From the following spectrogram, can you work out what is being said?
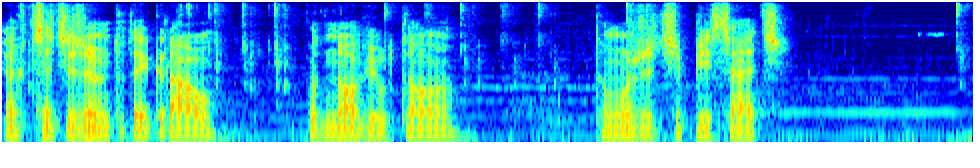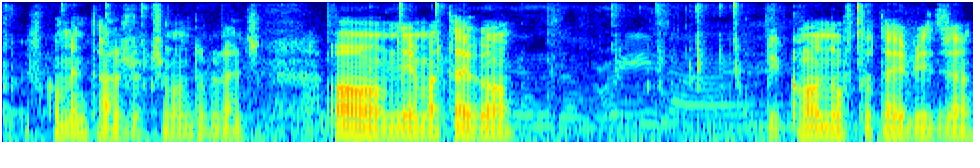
Jak chcecie, żebym tutaj grał, odnowił to, to możecie pisać w komentarzu, czy mam to grać. O, nie ma tego. Beaconów tutaj widzę.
